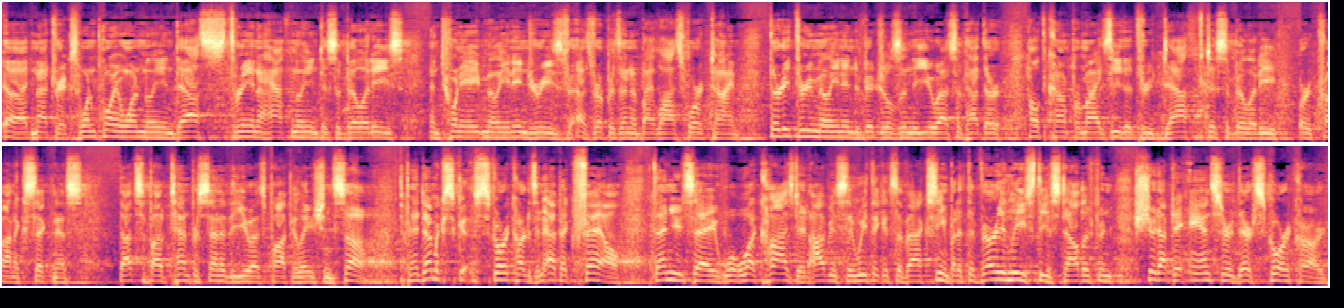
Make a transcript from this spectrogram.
uh, metrics 1.1 million deaths, 3.5 million disabilities, and 28 million injuries as represented by lost work time. 33 million individuals in the U.S. have had their health compromised either through death, disability, or chronic sickness. That's about 10% of the U.S. population. So the pandemic sc- scorecard is an epic fail. Then you say, well, what caused it? Obviously, we think it's the vaccine, but at the very least, the establishment should have to answer their scorecard.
